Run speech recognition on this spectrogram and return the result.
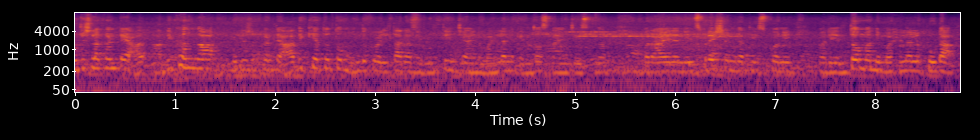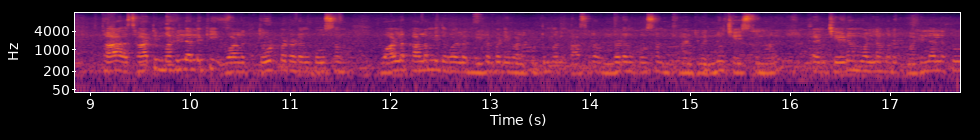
పురుషుల కంటే అ- అధికంగా పురుషుల కంటే ఆధిక్యతతో ముందుకు వెళ్తారని గుర్తించి ఆయన మహిళలకు ఎంతో సహాయం చేస్తున్నారు. మరి ఆయనని ఇన్స్పిరేషన్గా తీసుకొని మరి ఎంతోమంది మహిళలు కూడా తా- సాటి మహిళలకి వాళ్ళకి తోడ్పడడం కోసం వాళ్ళ కాళ్ళ మీద వాళ్ళు నిలబడి వాళ్ళ కుటుంబానికి ఆసరా ఉండడం కోసం ఇట్లాంటివన్నో చేస్తున్నారు. ఇట్లాంటి చేయడం వల్ల మనకు మహిళలకు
